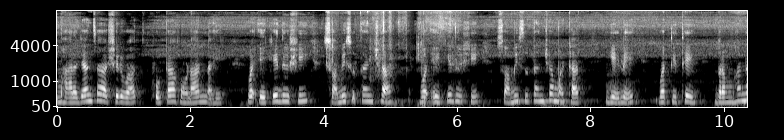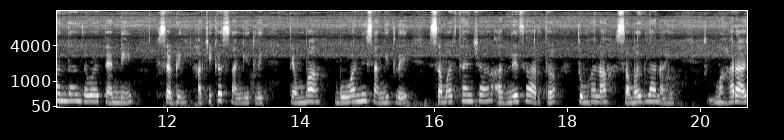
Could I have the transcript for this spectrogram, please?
महाराजांचा आशीर्वाद खोटा होणार नाही. व एके दिवशी स्वामीसुतांच्या व एके दिवशी स्वामीसुतांच्या मठात गेले व तिथे ब्रह्मानंदांजवळ त्यांनी सगळी हकीकत सांगितली. तेव्हा बुवांनी सांगितले समर्थांच्या आज्ञेचा अर्थ तुम्हाला समजला नाही. महाराज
